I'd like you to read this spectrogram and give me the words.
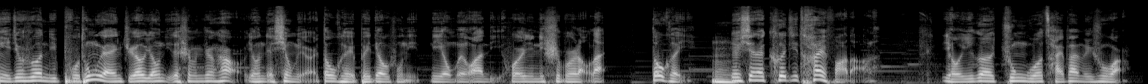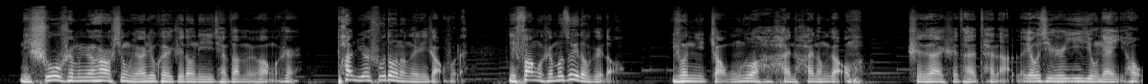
易，就是说你普通人只要有你的身份证号、有你的姓名，都可以背调出你你有没有案底，或者你是不是老赖，都可以。嗯因为现在科技太发达了，有一个中国裁判文书网，你输入身份证号、姓名就可以知道你以前犯没犯过事儿，判决书都能给你找出来，你犯过什么罪都知道。你说你找工作还还还能找吗？实在是太太难了，尤其是一九年以后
